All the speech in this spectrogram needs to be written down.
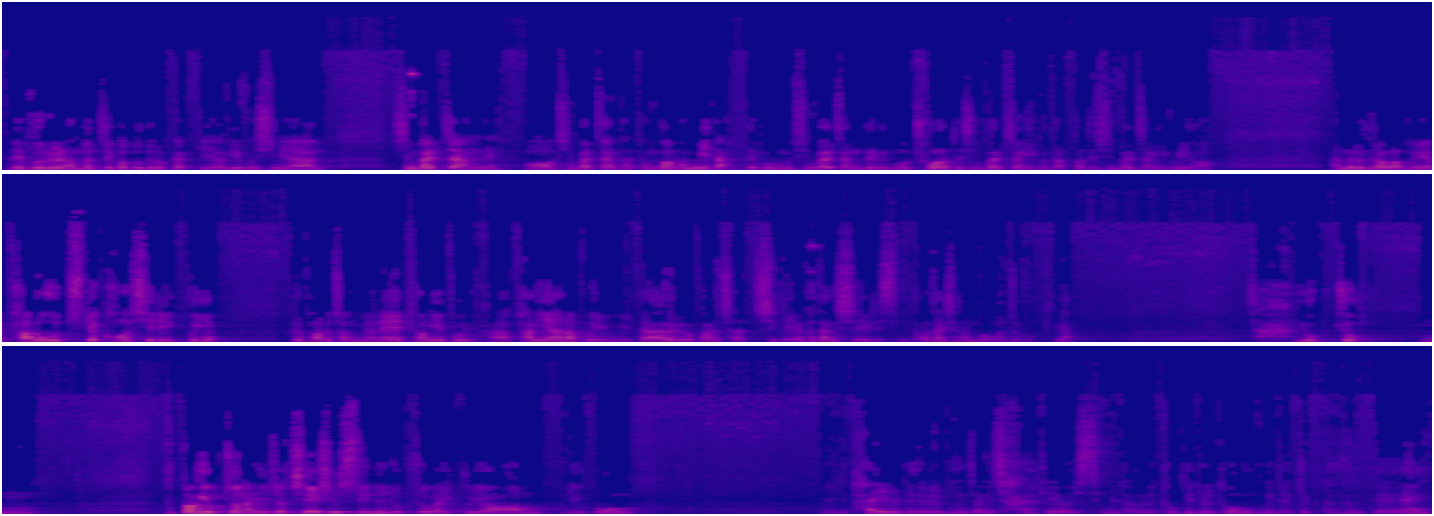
내부를 한번 찍어보도록 할게요. 여기 보시면 신발장, 네, 어, 신발장 다 평범합니다. 대부분 신발장들이 뭐 좋아도 신발장이고 나빠도 신발장이고요. 안으로 들어가 보면 바로 우측에 거실이 있고요. 그리고 바로 정면에 병이 보이, 아, 방이 하나 보입니다. 그리고 바로 좌측에 화장실이 있습니다. 화장실 한번 먼저 볼게요. 자, 욕조. 음, 붙박이 욕조는 아니죠. 치우실 수 있는 욕조가 있고요. 그리고 여기 타일들 굉장히 잘 되어 있습니다. 그리고 도기들도 굉장히 깨끗한 상태.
